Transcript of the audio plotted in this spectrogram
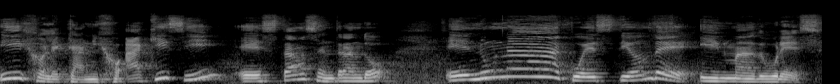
Híjole, canijo. Aquí sí estamos entrando en una cuestión de inmadurez.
